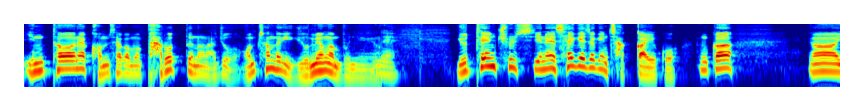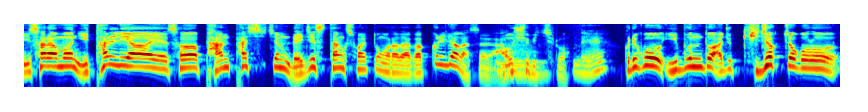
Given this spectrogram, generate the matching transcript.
인터넷 검색하면 바로 뜨는 아주 엄청나게 유명한 분이에요. 네. 유태인 출신의 세계적인 작가이고 그러니까 어, 이 사람은 이탈리아에서 반파시즘 레지스탕스 활동을 하다가 끌려갔어요 아우슈비츠로 네. 그리고 이분도 아주 기적적으로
